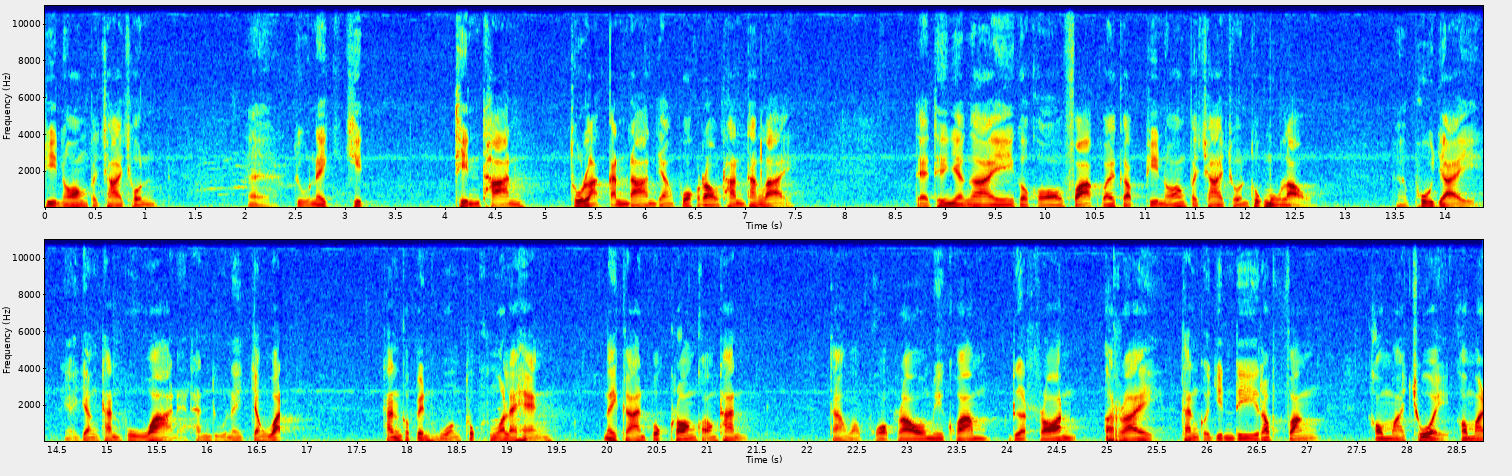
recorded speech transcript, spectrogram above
พี่น้องประชาชนอยู่ในขิดถิ่นฐานธุระกันดารอย่างพวกเราท่านทั้งหลาย แต่ถึงยังไงก็ขอฝากไว้กับพี่น้องประชาชนทุกหมู่เหล่า ผู้ใหญ่อย่างท่านผู้ว่าเนี่ยท่านอยู่ในจังหวัด ท่านก็เป็นห่วงทุกหัวและแห่งในการปกครองของท่าน ถ้าว่าพวกเรามีความเดือดร้อนอะไร ท่านก็ยินดีรับฟังเข้ามาช่วยเข้ามา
